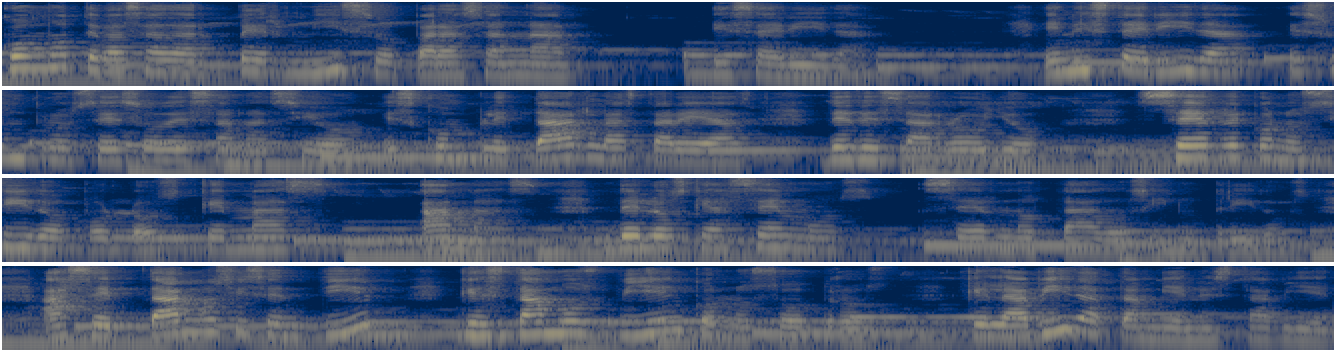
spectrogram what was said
¿Cómo te vas a dar permiso para sanar esa herida? En esta herida es un proceso de sanación, es completar las tareas de desarrollo, ser reconocido por los que más amas, de los que hacemos ser notados y nutridos, aceptarnos y sentir que estamos bien con nosotros, que la vida también está bien.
